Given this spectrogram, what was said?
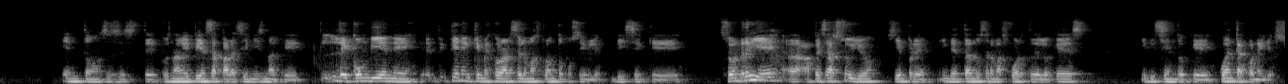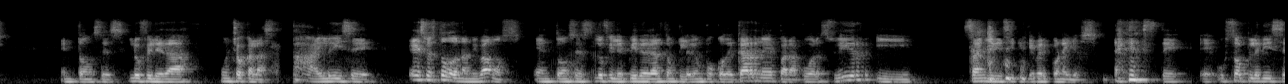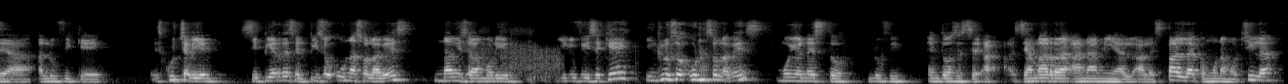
Entonces, este, pues Nami piensa para sí misma que le conviene, tienen que mejorarse lo más pronto posible. Dice que sonríe a, pesar suyo, siempre intentando ser más fuerte de lo que es y diciendo que cuenta con ellos. Entonces Luffy le da un chocolazo ¡pa! y le dice, eso es todo, Nami, vamos. Entonces Luffy le pide a Dalton que le dé un poco de carne para poder subir y Sanji decide que ver con ellos. Este, eh, Usopp le dice a, a Luffy que, escucha bien, si pierdes el piso una sola vez, Nami se va a morir. Y Luffy dice, ¿qué? ¿Incluso una sola vez? Muy honesto, Luffy. Entonces se, a- se amarra a Nami a, la espalda como una mochila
